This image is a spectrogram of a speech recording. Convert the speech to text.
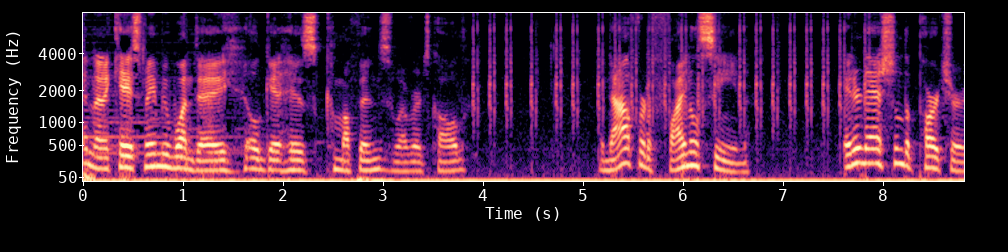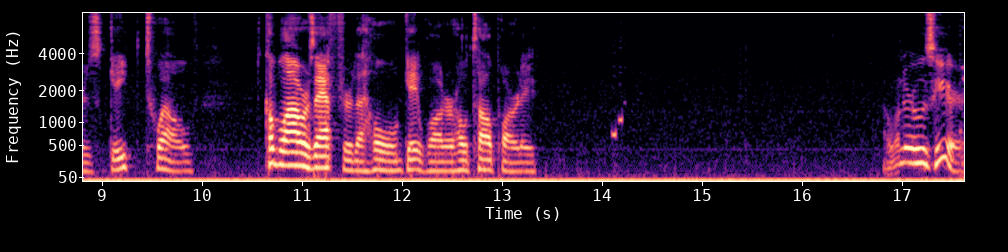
in any case, maybe one day he'll get his comeuppance, whatever it's called. And now for the final scene. International departures, gate 12. A couple hours after the whole Gatewater hotel party. I wonder who's here.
